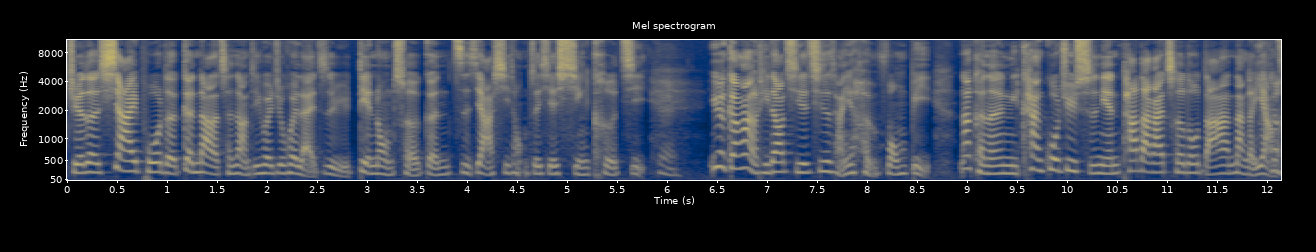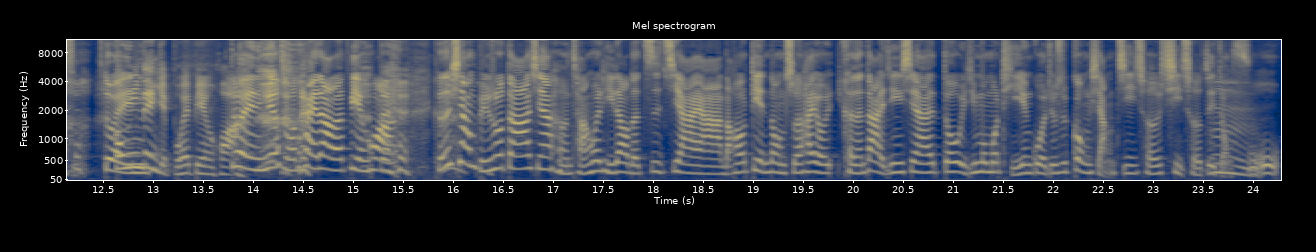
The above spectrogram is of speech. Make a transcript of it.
觉得下一波的更大的成长机会就会来自于电动车跟自驾系统这些新科技。对。因为刚刚有提到，其实汽车产业很封闭。那可能你看过去十年，它大概车都达那个样子，对，供应链也不会变化，对你没有什么太大的变化。可是像比如说大家现在很常会提到的自驾呀，然后电动车，还有可能大家已经现在都已经默默体验过，就是共享机车、汽车这种服务。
